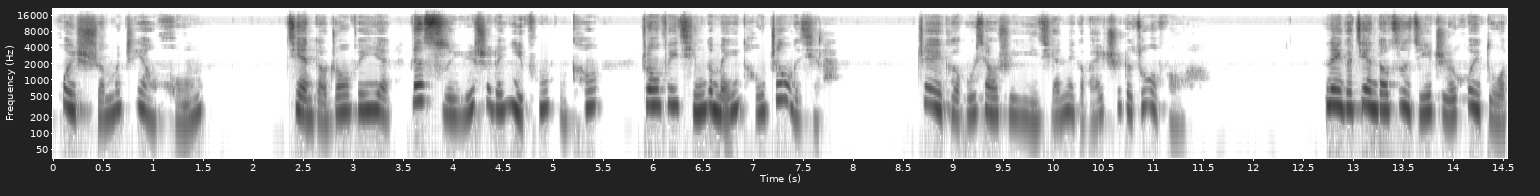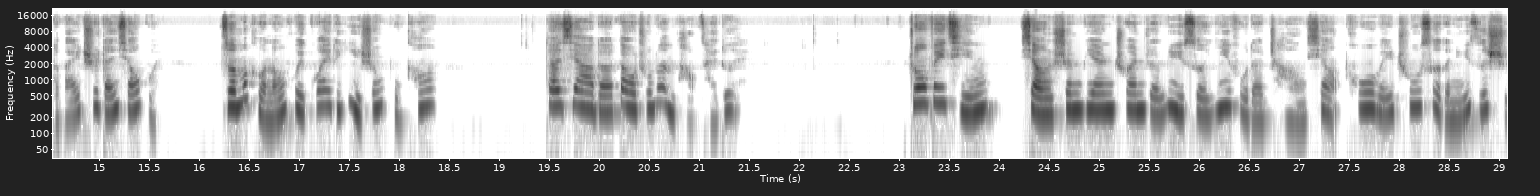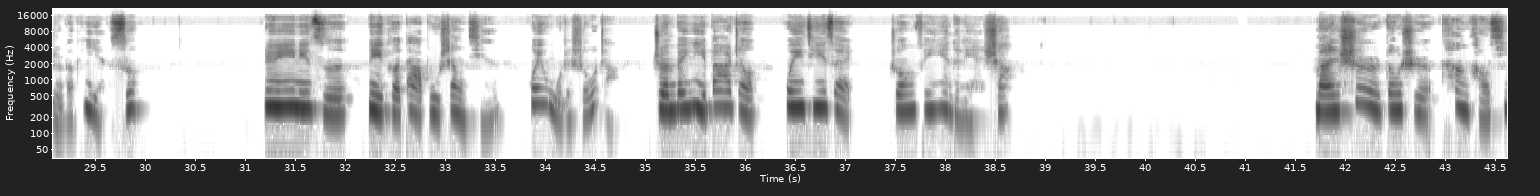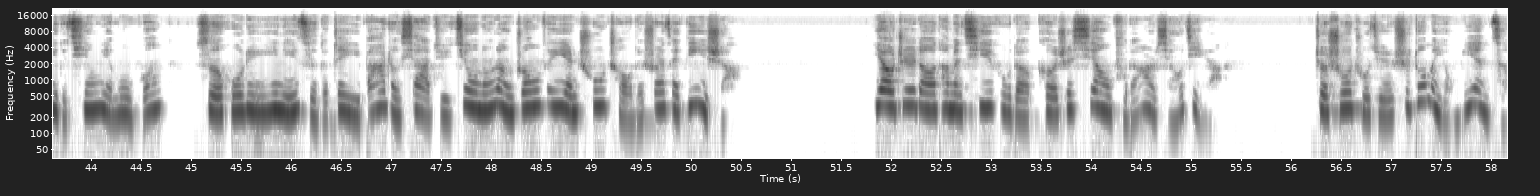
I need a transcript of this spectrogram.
会什么这样红。”见到庄飞燕跟死鱼似的，一声不吭，庄飞晴的眉头皱了起来。这可不像是以前那个白痴的作风啊！那个见到自己只会躲的白痴胆小鬼，怎么可能会乖的一声不吭？他吓得到处乱跑才对。庄飞晴向身边穿着绿色衣服的长相颇为出色的女子使了个眼色，绿衣女子立刻大步上前，挥舞着手掌，准备一巴掌挥击在庄飞燕的脸上。满室都是看好戏的轻蔑目光，似乎绿衣女子的这一巴掌下去，就能让庄飞燕出丑的摔在地上。要知道，他们欺负的可是相府的二小姐呀，这说出去是多么有面子。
